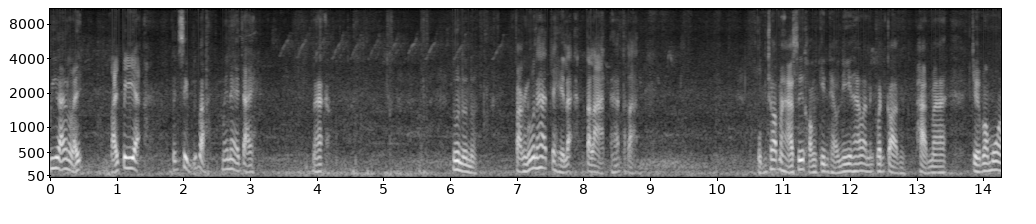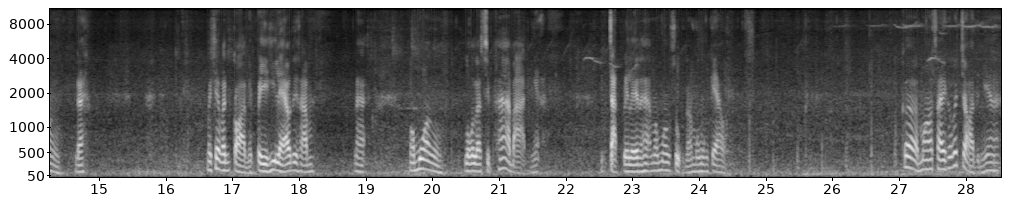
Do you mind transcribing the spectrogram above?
มีร้านหลายหลายปีอะ เป็นสิบหรือเปล่า ไม่แน่ใจนะฮะนู่นนู่นฝั่งนู้นนะฮะจะเห็นละตลาดนะฮะตลาด ผมชอบมาหาซื้อของกินแถวนี้นะวันวันก่อนผ่านมาเจอมะม่วงนะ ไม่ใช่วันก่อนปีที่แล้วด้วยซ้ำนะฮะมะม่วงโลละสิบห้าบาทเงี้ยจัดไปเลยนะฮะมะม่วงสุกนะมะม่วงแก้ว ก็มอไซค์เขาก็จอดอย่างเงี้ยนะ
